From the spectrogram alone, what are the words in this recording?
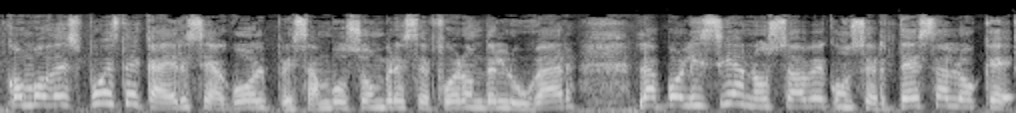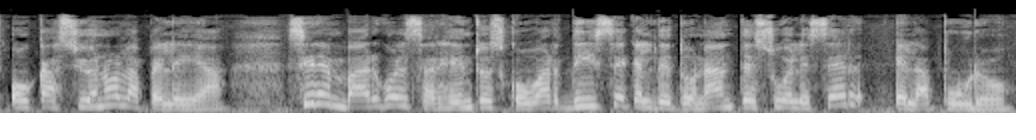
Como después de caerse a golpes, ambos hombres se fueron del lugar, la policía no sabe con certeza lo que ocasionó la pelea. Sin embargo, el sargento Escobar dice que el detonante suele ser el apuro.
